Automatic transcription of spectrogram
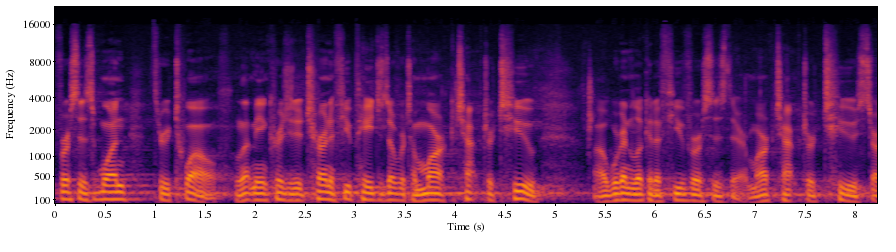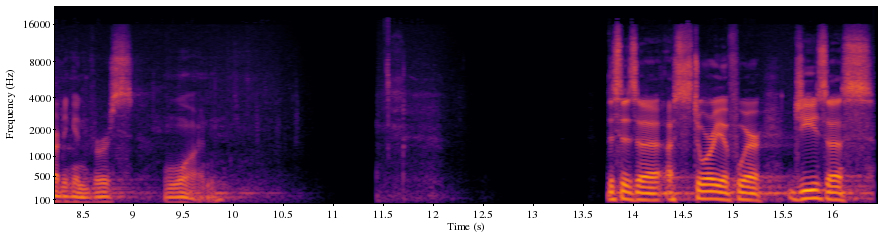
verses 1 through 12. Let me encourage you to turn a few pages over to Mark chapter 2, uh, we're going to look at a few verses there. Mark chapter 2, starting in verse 1. This is a, a story of where Jesus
